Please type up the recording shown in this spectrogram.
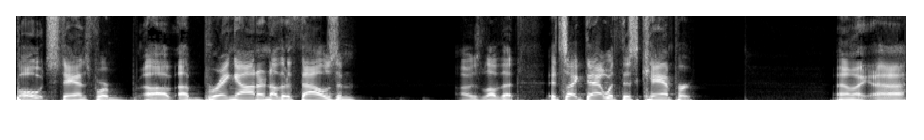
Boat stands for uh, uh, bring on another thousand. I always love that. It's like that with this camper. And I'm like, uh,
